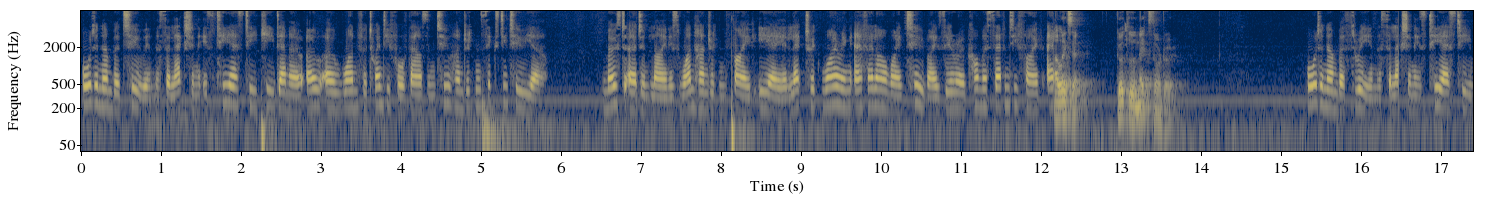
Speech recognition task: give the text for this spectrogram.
Order number 2 in the selection is TST Key Demo 001 for 24,262 year. Most urgent line is 105 EA electric wiring FLRY 2 by 0,75 Alexa, go to the next order. Order number 3 in the selection is TST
